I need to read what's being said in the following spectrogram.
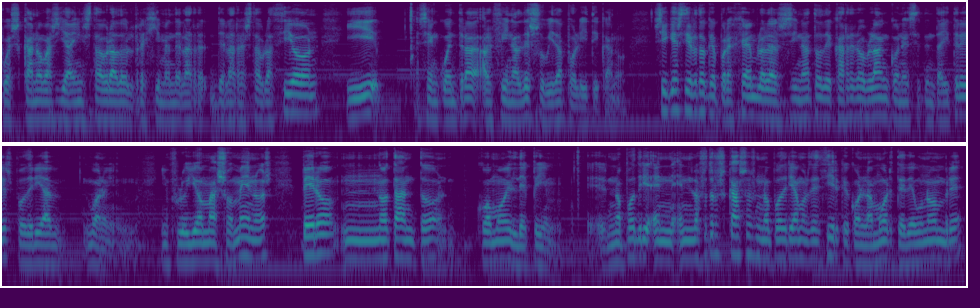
pues Cánovas ya ha instaurado el régimen de la, restauración y se encuentra al final de su vida política. ¿no? Sí que es cierto que, por ejemplo, el asesinato de Carrero Blanco en el 73 podría, bueno, influyó más o menos, pero no tanto como el de Prim. Eh, no podría, en, los otros casos no podríamos decir que con la muerte de un hombre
